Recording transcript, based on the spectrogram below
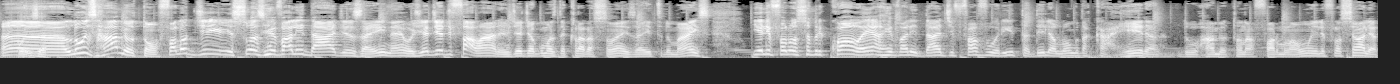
Ah, é. Lewis Hamilton falou de suas rivalidades aí, né? Hoje é dia de falar, né? Hoje é dia de algumas declarações aí e tudo mais. E ele falou sobre qual é a rivalidade favorita dele ao longo da carreira do Hamilton na Fórmula 1. E ele falou assim: Olha,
